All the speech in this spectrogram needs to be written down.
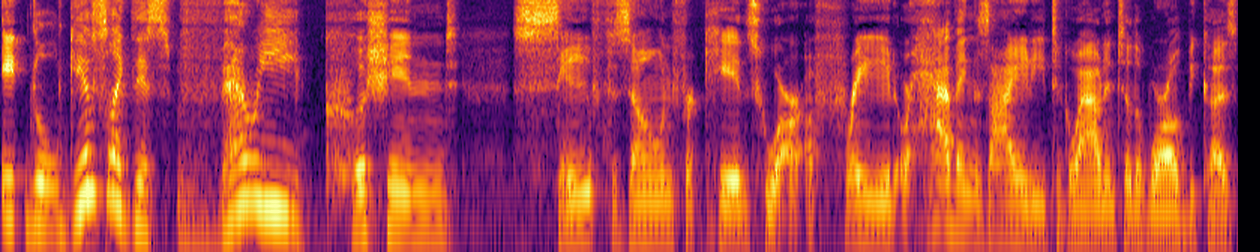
it gives like this very cushioned safe zone for kids who are afraid or have anxiety to go out into the world because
